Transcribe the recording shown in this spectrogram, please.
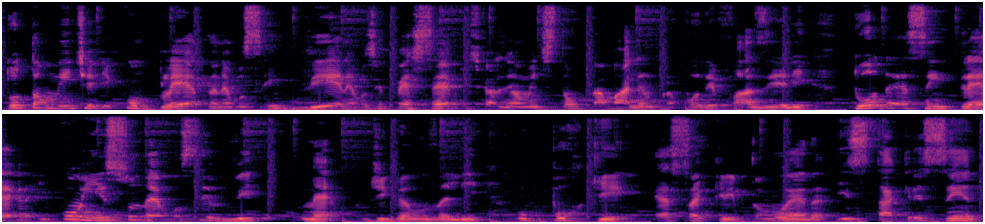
totalmente ali completa, né? Você vê, né? Você percebe que os caras realmente estão trabalhando para poder fazer ali toda essa entrega e com isso, né, você vê, né, digamos ali, o porquê essa criptomoeda está crescendo.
